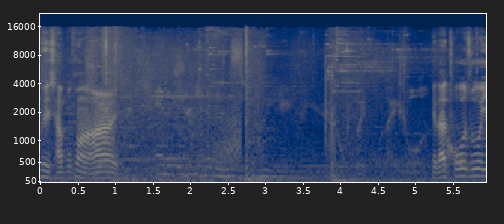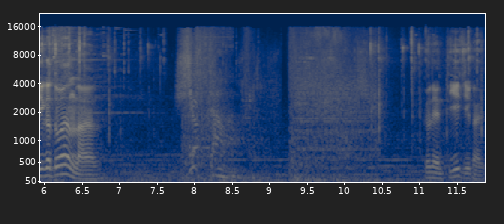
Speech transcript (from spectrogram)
为啥不放 R？给他拖出一个盾来，有点低级感觉。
